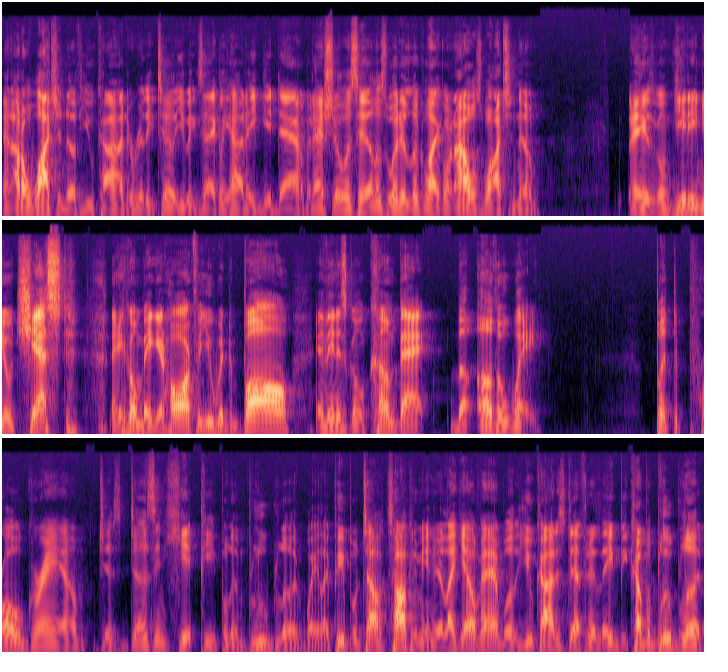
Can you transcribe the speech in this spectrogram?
And I don't watch enough UConn to really tell you exactly how they get down, but that show as hell is what it looked like when I was watching them. They was gonna get in your chest. They gonna make it hard for you with the ball, and then it's gonna come back the other way. But the program just doesn't hit people in blue blood way. Like people talk, talking to me, and they're like, "Yo, man, well, UConn is definitely they become a blue blood."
